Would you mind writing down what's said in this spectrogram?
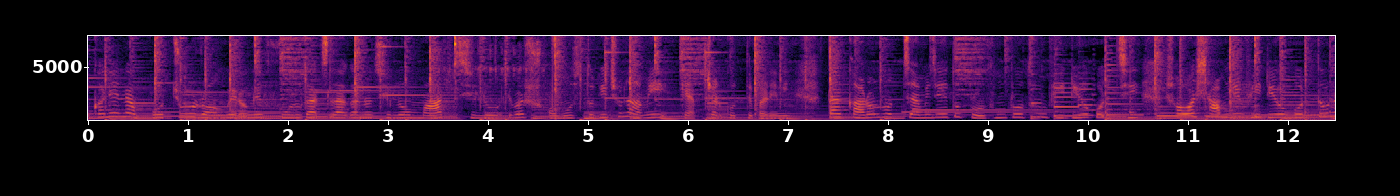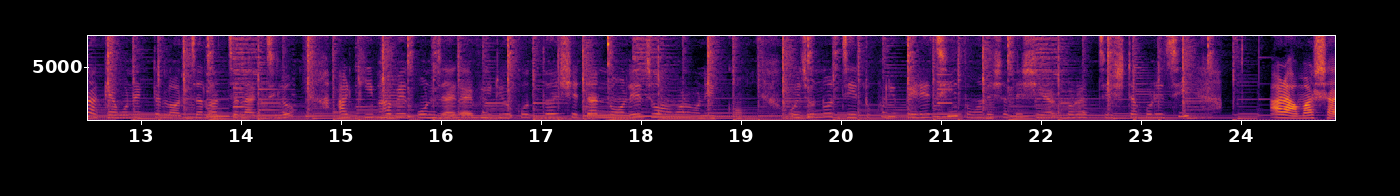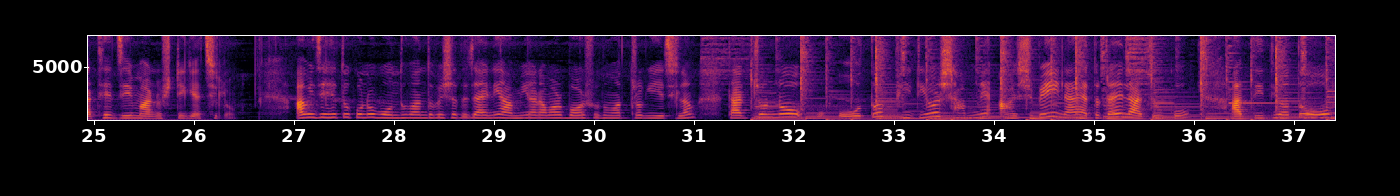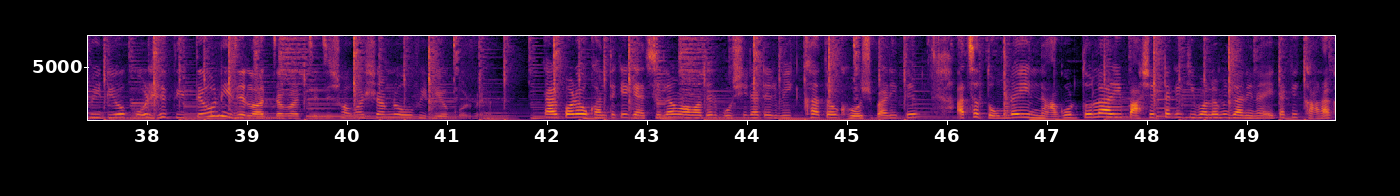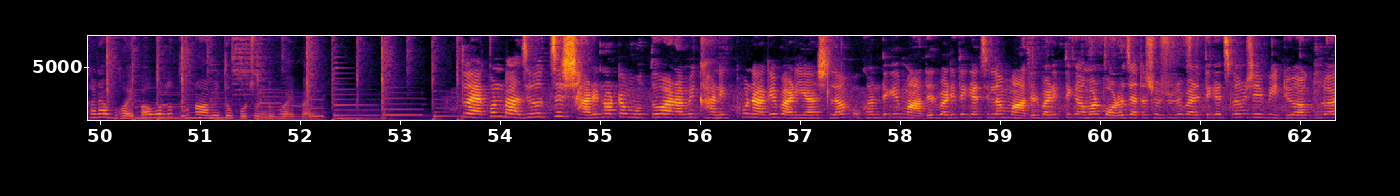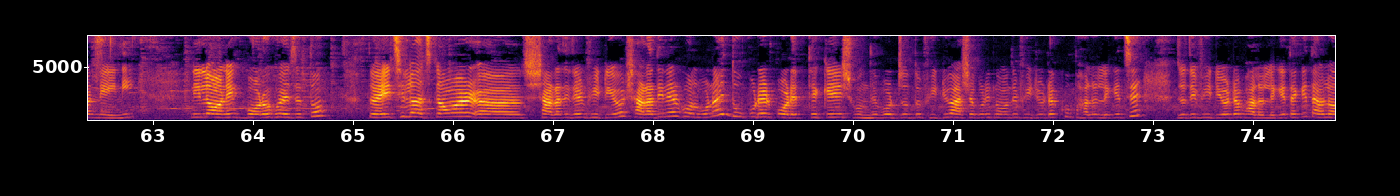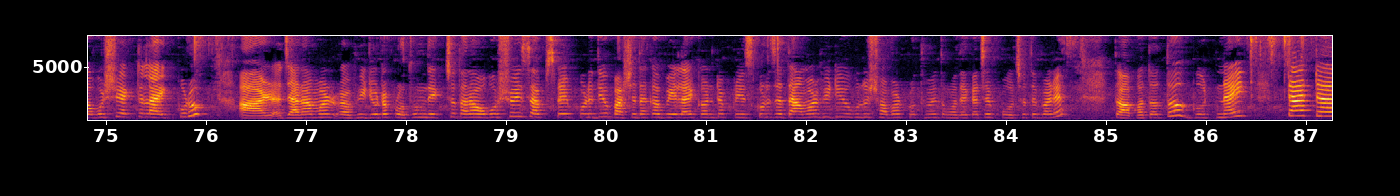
ওখানে না প্রচুর রং বেরঙের ফুল গাছ লাগানো ছিল মাছ ছিল। এবার সমস্ত কিছু না আমি ক্যাপচার করতে পারিনি। তার কারণ হচ্ছে আমি যেহেতু প্রথম প্রথম ভিডিও করছি, সবার সামনে ভিডিও করতেও না কেমন একটা লজ্জা লজ্জা লাগছিল। কীভাবে কোন জায়গায় ভিডিও করতে হয় সেটার নলেজও আমার অনেক কম। ওই জন্য যেটুকুনি পেরেছি তোমাদের সাথে শেয়ার করার চেষ্টা করেছি। আর আমার সাথে যে মানুষটি গেছিল। আমি যেহেতু কোনো বন্ধু বান্ধবের সাথে যাইনি, আমি আর আমার বর শুধুমাত্র গিয়েছিলাম। তার জন্য ও তো ভিডিওর সামনে আসবেই না, এতটাই লাজুকও আর দ্বিতীয়ত ও ভিডিও করে দিতেও নিজে লজ্জা পাচ্ছে যে সবার সামনে ও ভিডিও করবে না। তারপরে ওখান থেকে গেছিলাম আমাদের বসিরহাটের বিখ্যাত ঘোষ বাড়িতে আচ্ছা তোমরা এই নাগরদোলা আর এই পাশেরটাকে কী বলো আমি জানি না। এটাকে কারা কারা ভয় পাও বলো তো? আমি তো প্রচণ্ড ভয় পাই। তো এখন বাজে হচ্ছে সাড়ে নটা মতো আর আমি খানিকক্ষণ আগে বাড়ি আসলাম। ওখান থেকে মাদের বাড়িতে গেছিলাম। মাদের বাড়ি থেকে আমার বড় জ্যাঠা শ্বশুরের বাড়িতে গেছিলাম। সেই ভিডিওগুলো আর নেইনি। নিলে অনেক বড় হয়ে যেত। তো এই ছিল আজকে আমার সারাদিনের ভিডিও। সারাদিনের বলব না দুপুরের পরের থেকে সন্ধে পর্যন্ত ভিডিও। আশা করি তোমাদের ভিডিওটা খুব ভালো লেগেছে। যদি ভিডিওটা ভালো লেগে থাকে তাহলে অবশ্যই একটা লাইক করো। আর যারা আমার ভিডিওটা প্রথম দেখছ, তারা অবশ্যই সাবস্ক্রাইব করে দিও। পাশে থাকা বেল আইকনটা প্রেস করো যাতে আমার ভিডিওগুলো সবার প্রথমে তোমাদের কাছে পৌঁছতে পারে। তো আপাতত, গুড নাইট, টাটা!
